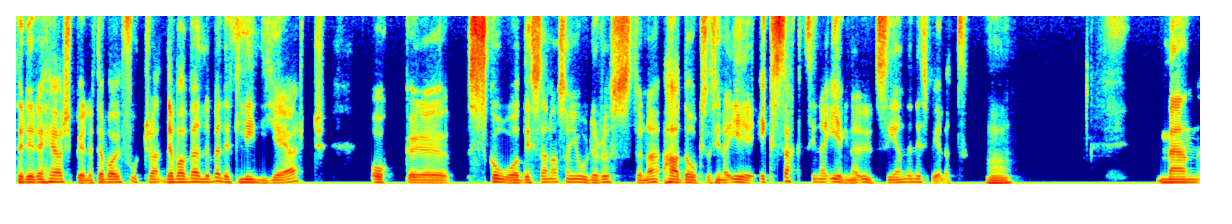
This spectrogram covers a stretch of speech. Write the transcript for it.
För i det här spelet, det var ju fortfarande, det var väldigt, väldigt linjärt och eh, skådisarna som gjorde rösterna hade också sina e exakt sina egna utseenden i spelet. Mm. Men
